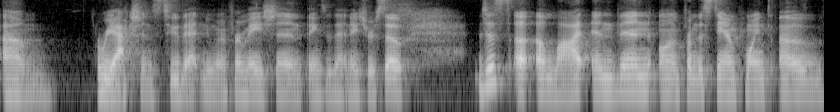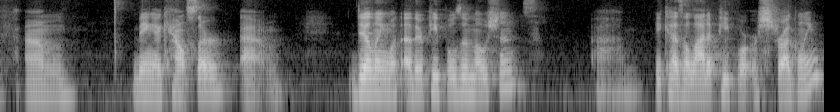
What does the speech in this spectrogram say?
um, reactions to that new information, things of that nature. So, just a, a lot. And then, um, from the standpoint of um, being a counselor, um, dealing with other people's emotions, um, because a lot of people are struggling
